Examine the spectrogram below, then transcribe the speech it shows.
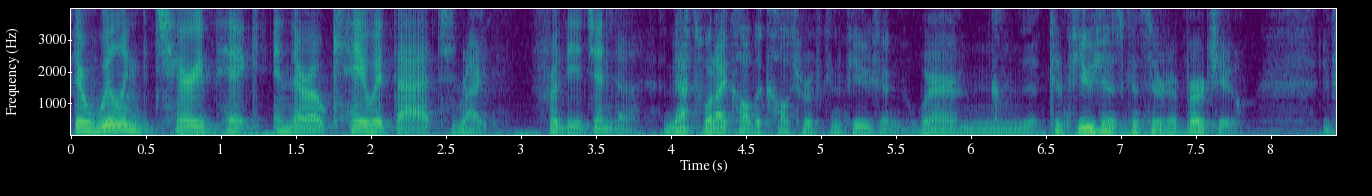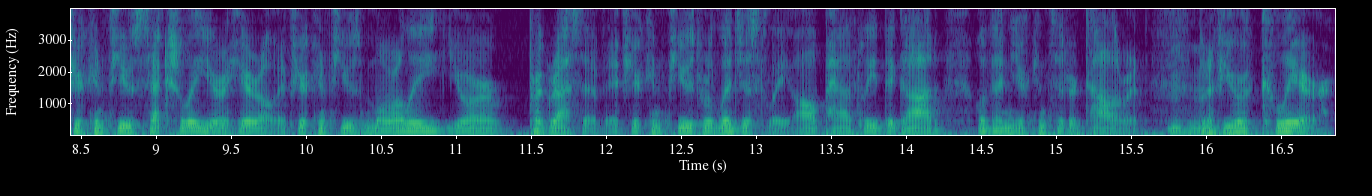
They're willing to cherry pick, and they're okay with that. Right. For the agenda. And that's what I call the culture of confusion, where mm. c- confusion is considered a virtue. If you're confused sexually, you're a hero. If you're confused morally, you're progressive. If you're confused religiously, all paths lead to God, well, then you're considered tolerant. Mm-hmm. But if you're clear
